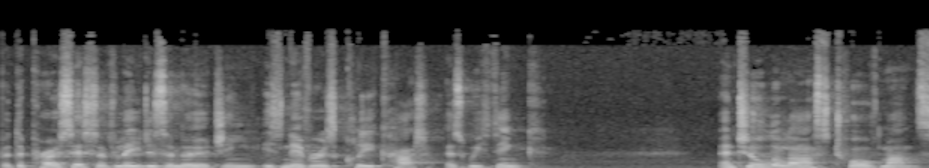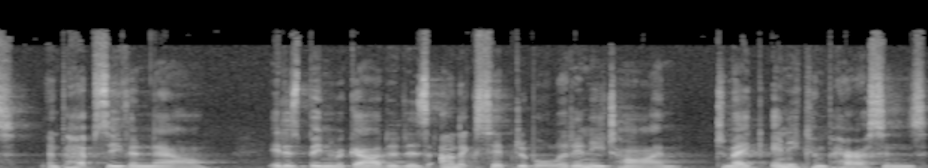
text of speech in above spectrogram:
But the process of leaders emerging is never as clear cut as we think. Until the last 12 months, and perhaps even now, it has been regarded as unacceptable at any time to make any comparisons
